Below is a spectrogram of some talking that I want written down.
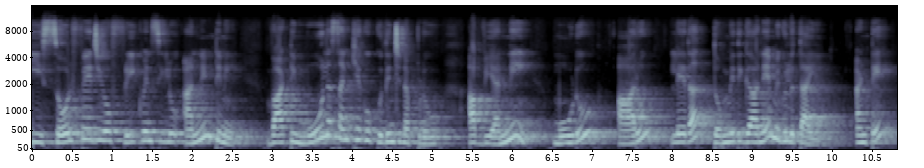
ఈ సోల్ఫేజియో ఫ్రీక్వెన్సీలు అన్నింటినీ వాటి మూల సంఖ్యకు కుదించినప్పుడు అవి అన్నీ మూడు ఆరు లేదా తొమ్మిదిగానే మిగులుతాయి. అంటే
